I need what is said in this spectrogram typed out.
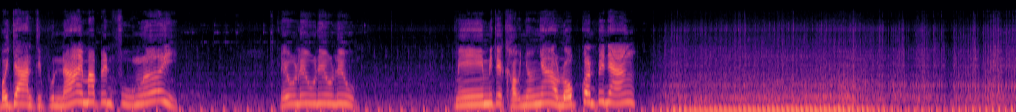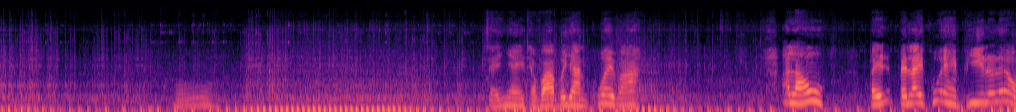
บยานติพุนนายมาเป็นฝูงเลย เร็วเร็วเร็วเร็วเมมีแต่เขาเงี้ยวๆลบก่อนเป็นยังโอ้ใจไงแต่ว่าพยานคุ้ยวะอะเราไปไปไล่คุ้ยให้พี่แล้วเร็ว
